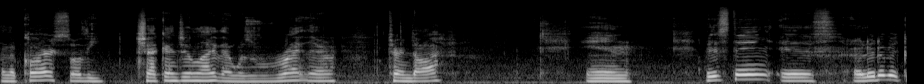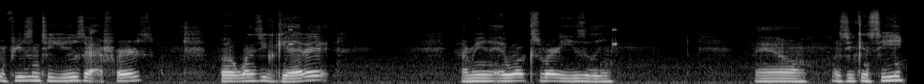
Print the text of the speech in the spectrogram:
on the car. So the check engine light that was right there turned off. And this thing is a little bit confusing to use at first. But once you get it, I mean, it works very easily. Now, as you can see,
